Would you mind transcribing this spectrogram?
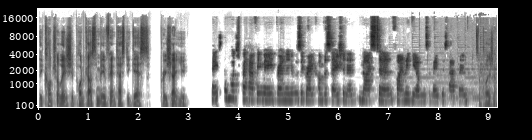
the Culture of Leadership Podcast and being a fantastic guest. Appreciate you. Thanks so much for having me, Brendan. It was a great conversation and nice to finally be able to make this happen. It's a pleasure.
